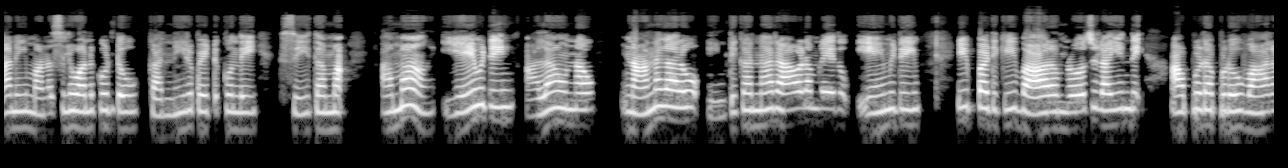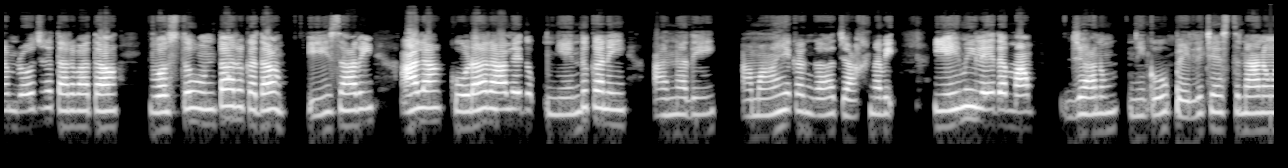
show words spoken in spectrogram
అని మనసులో అనుకుంటూ కన్నీరు పెట్టుకుంది సీతమ్మ. అమ్మా ఏమిటి? అలా ఉన్నావు? నాన్నగారు ఇంటికన్నా రావడం లేదు. ఏమిటి? ఇప్పటికి వారం రోజులయ్యింది. అప్పుడప్పుడు వారం రోజుల తర్వాత వస్తూ ఉంటారు కదా! ఈసారి అలా కూడా రాలేదు. ఎందుకని? అన్నది అమాయకంగా జాహ్నవి. ఏమీ లేదమ్మా. జాను నీకు పెళ్ళి చేస్తున్నాను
